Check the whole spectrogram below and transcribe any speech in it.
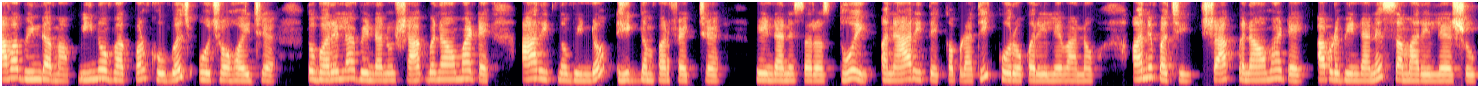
આવા ભીંડામાં બીનો ભાગ પણ ખૂબ જ ઓછો હોય છે. તો ભરેલા ભીંડાનું શાક બનાવવા માટે આ રીતનો ભીંડો એકદમ પરફેક્ટ છે. ભીંડાને સરસ ધોઈ અને આ રીતે કપડાથી કોરો કરી લેવાનો. અને પછી શાક બનાવવા માટે આપણે ભીંડાને સમારી લેશું.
